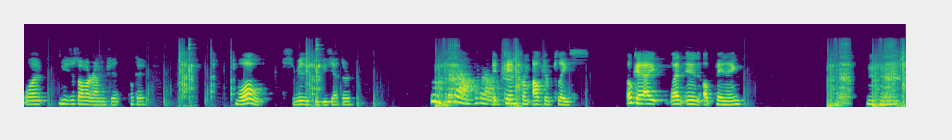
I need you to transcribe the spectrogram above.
What? He's just talking about random shit. Okay. Whoa. It's really creepy theater. Dude, check around, check around. It came from outer place. Okay, I went in up painting. Mm-hmm.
